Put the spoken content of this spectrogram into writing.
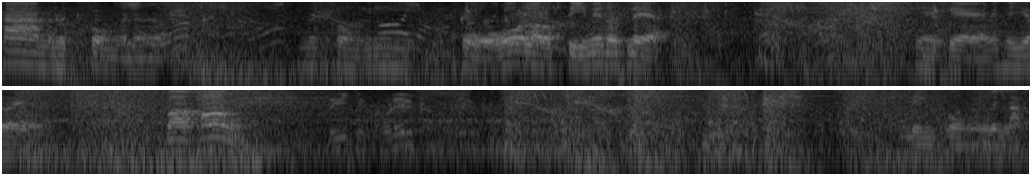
ฆ่ามนุษย์คงกันนะครับ ไม่ตรงนี่โหเราตีไม่ลดเลยอะแง่แกไม่ใช่ย่อยนะบ้าห้องเล็งทงเป็นหลัก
